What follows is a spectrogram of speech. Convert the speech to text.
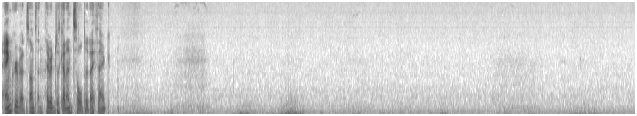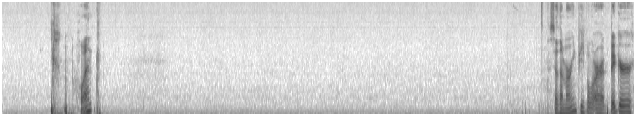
Angry about something. They just got insulted, I think. what? So the marine people are a bigger.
